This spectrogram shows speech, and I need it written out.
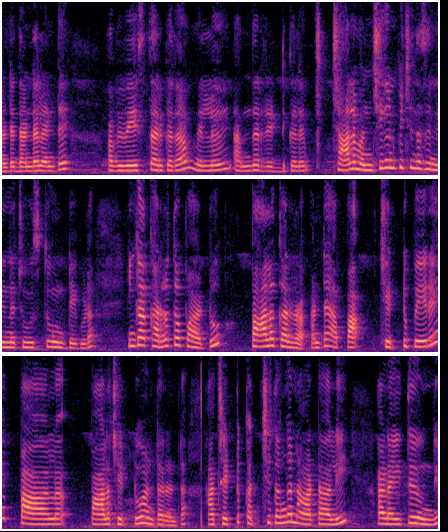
అంటే దండలు అంటే అవి వేస్తారు కదా మెల్లో అందరు రెడ్ కలర్. చాలా మంచిగా అనిపించింది అసలు నిన్న చూస్తూ ఉంటే కూడా. ఇంకా కర్రతో పాటు పాలకర్ర అంటే ఆ పా చెట్టు పేరే పాల పాల చెట్టు అంటారంట. ఆ చెట్టు ఖచ్చితంగా నాటాలి అని అయితే ఉంది.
